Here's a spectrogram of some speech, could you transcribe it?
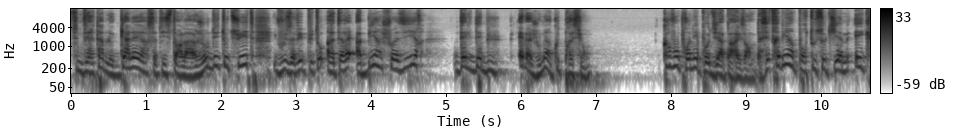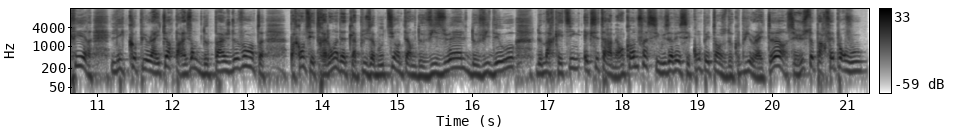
c'est une véritable galère cette histoire-là. Je vous le dis tout de suite, vous avez plutôt intérêt à bien choisir dès le début. Eh ben je vous mets un coup de pression Quand vous prenez Podia par exemple, bah, c'est très bien pour tous ceux qui aiment écrire, les copywriters par exemple de pages de vente. Par contre, c'est très loin d'être la plus aboutie en termes de visuel, de vidéo, de marketing, etc. Mais encore une fois, si vous avez ces compétences de copywriter, c'est juste parfait pour vous.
